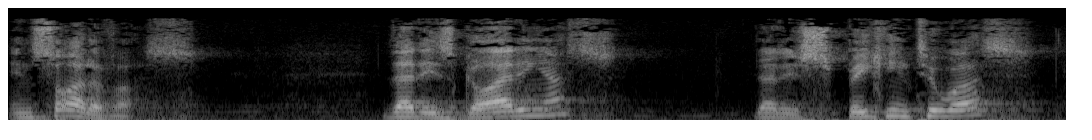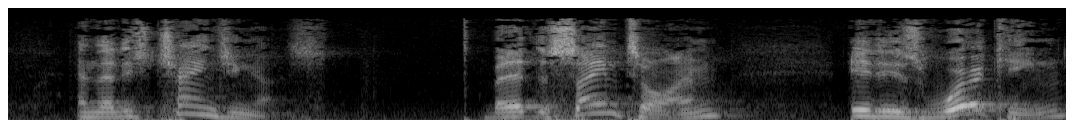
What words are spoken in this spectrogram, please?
inside of us that is guiding us, that is speaking to us, and that is changing us. But at the same time, it is working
